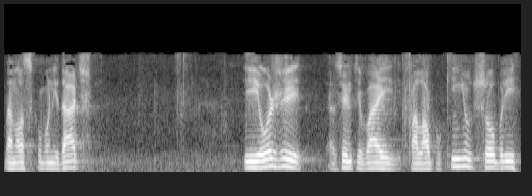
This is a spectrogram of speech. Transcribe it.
da nossa comunidade. E hoje a gente vai falar um pouquinho sobre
